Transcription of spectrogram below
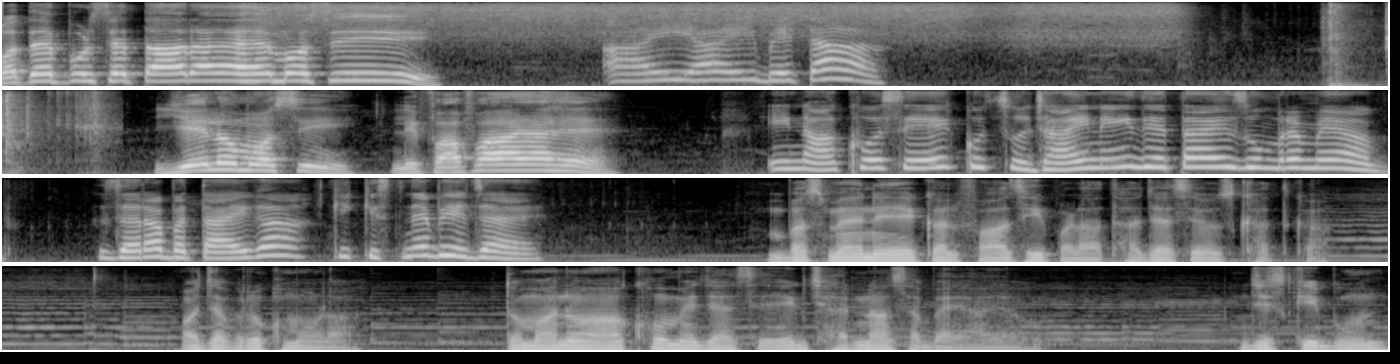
फतेहपुर से तार आया है मौसी। आई आई बेटा। ये लो मौसी लिफाफा आया है। इन आँखों से कुछ सुझाई नहीं देता है इस उम्र में अब। ज़रा बताएगा कि किसने भेजा है? बस मैंने एक अल्फाज ही पढ़ा था जैसे उस खत का। और जब रुख मोड़ा तो मानो आँखों में जैसे एक झरना सा बह आया हो जिसकी बूंद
